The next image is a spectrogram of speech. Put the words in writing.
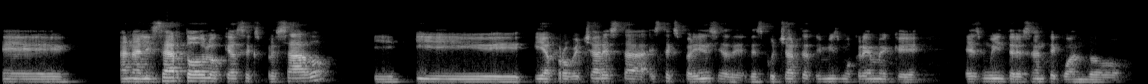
eh, analizar todo lo que has expresado y, aprovechar esta, esta experiencia de, escucharte a ti mismo. Créeme que es muy interesante cuando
